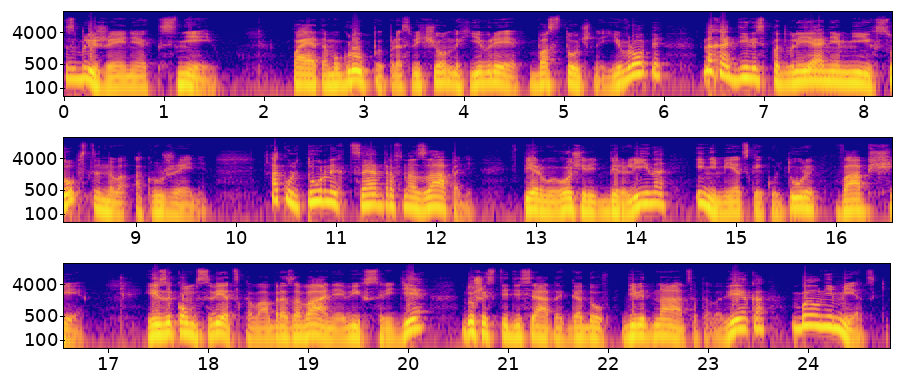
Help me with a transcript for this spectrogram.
сближения с нею. Поэтому группы просвещенных евреев в Восточной Европе находились под влиянием не их собственного окружения, а культурных центров на Западе, в первую очередь Берлина и немецкой культуры вообще. Языком светского образования в их среде до 60-х годов XIX века был немецкий,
